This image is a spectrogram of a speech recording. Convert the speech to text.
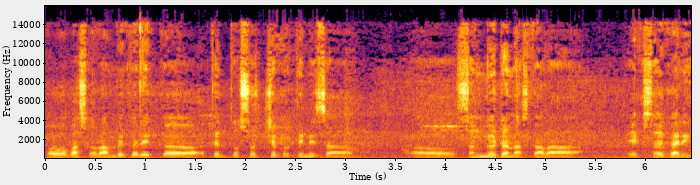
हो भास्करराव आंबेडकर एक अत्यंत स्वच्छ प्रतिमेचा संघटन असणारा एक सहकारी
